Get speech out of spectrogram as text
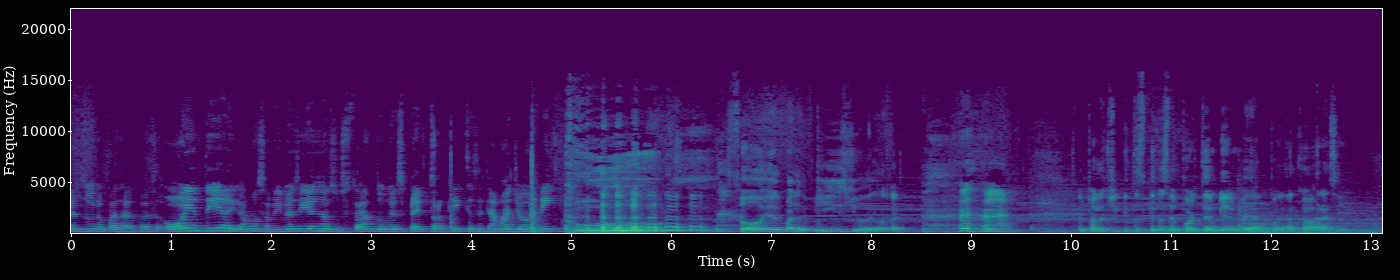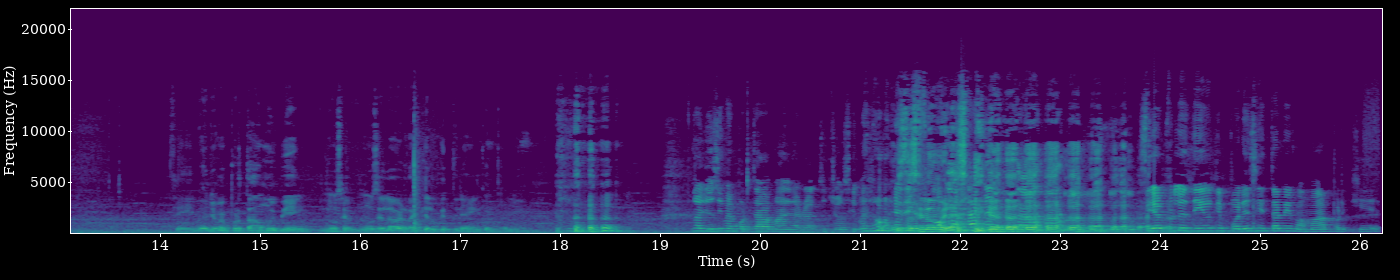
Es duro pasar cosas. Hoy en día, digamos, a mí me siguen asustando un espectro aquí que se llama Johnny. Uh, soy el maleficio de la... Para los chiquitos que no se porten bien, vean, pueden acabar así. Sí, bueno, yo me portaba muy bien. No sé, no sé la verdad qué es lo que tenían en contra mío. No, yo sí me portaba mal, la verdad, yo sí me lo Usted merezco. se lo Siempre les digo que pobrecita mi mamá, porque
